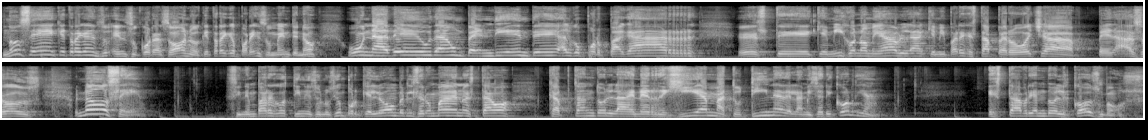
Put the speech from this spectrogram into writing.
no sé qué traiga en su, en su, corazón o qué traiga por ahí en su mente, ¿no? Una deuda, un pendiente, algo por pagar, este, que mi hijo no me habla, que mi pareja está pero hecha pedazos, no sé. Sin embargo, tiene solución porque el hombre, el ser humano, está captando la energía matutina de la misericordia. Está abriendo el cosmos.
